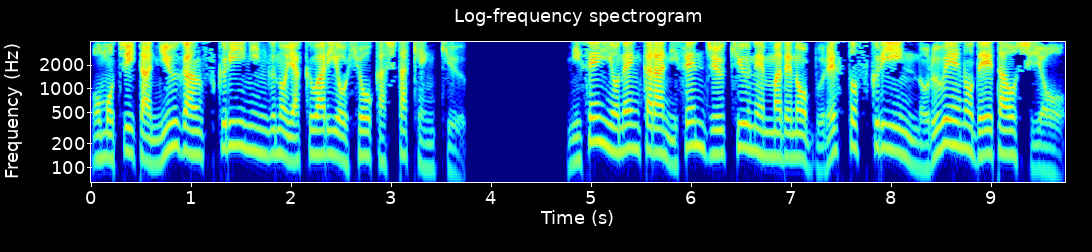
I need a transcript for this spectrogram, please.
を用いた乳がんスクリーニングの役割を評価した研究。2004年から2019年までのブレストスクリーンノルウェーのデータを使用。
